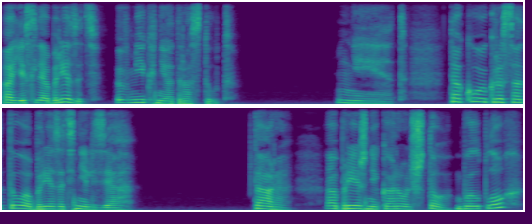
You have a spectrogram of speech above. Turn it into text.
а если обрезать, вмиг не отрастут. Нет, такую красоту обрезать нельзя. Тара, а прежний король что, был плох?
